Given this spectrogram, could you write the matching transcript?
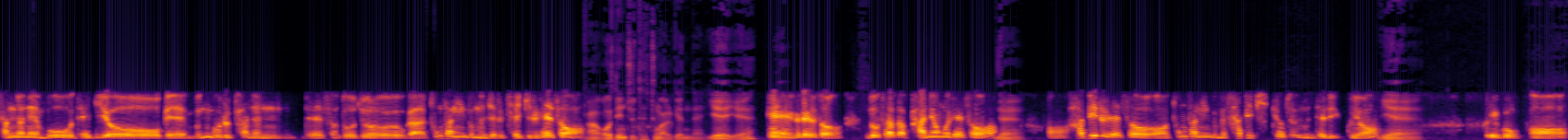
작년에 모 대기업의 문구를 파는 데서 노조가 통상임금 문제를 제기를 해서 아 어딘지 대충 알겠네. 예예. 예. 네, 그래서 노사가 반영을 해서 네. 어, 합의를 해서 어, 통상임금에 삽입시켜준 데도 있고요. 예. 그리고 어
